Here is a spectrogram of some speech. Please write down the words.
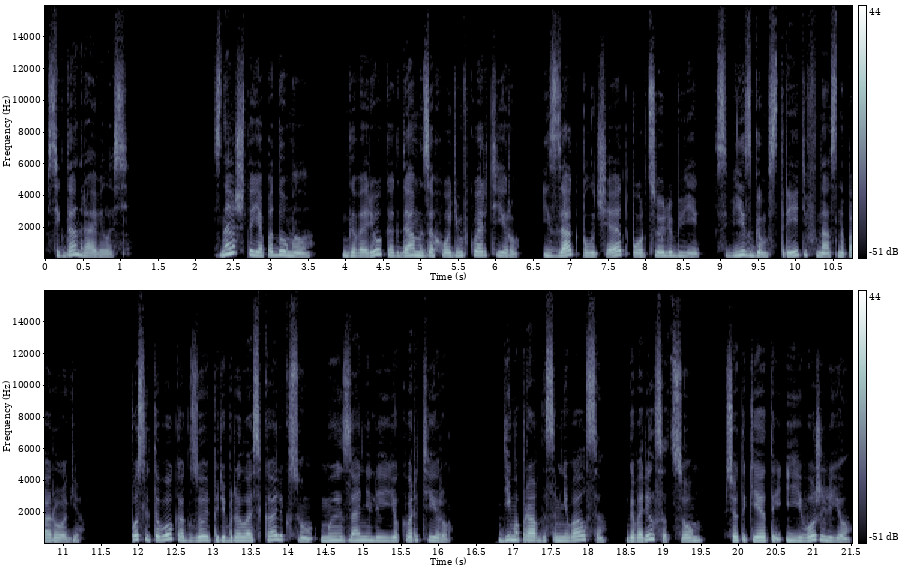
Всегда нравилась. Знаешь, что я подумала? Говорю, когда мы заходим в квартиру, и Зак получает порцию любви, с визгом встретив нас на пороге. После того, как Зоя перебралась к Алексу, мы заняли ее квартиру. Дима, правда, сомневался, говорил с отцом. Все-таки это и его жилье.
